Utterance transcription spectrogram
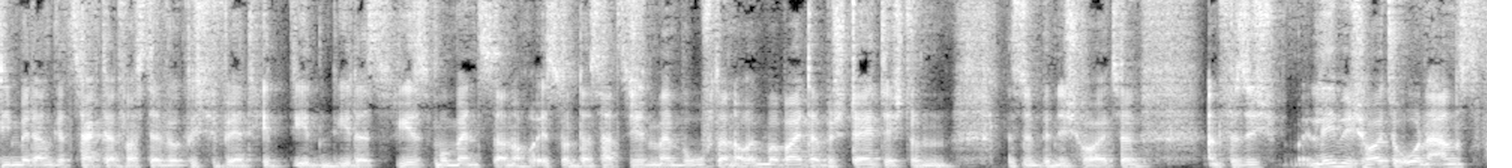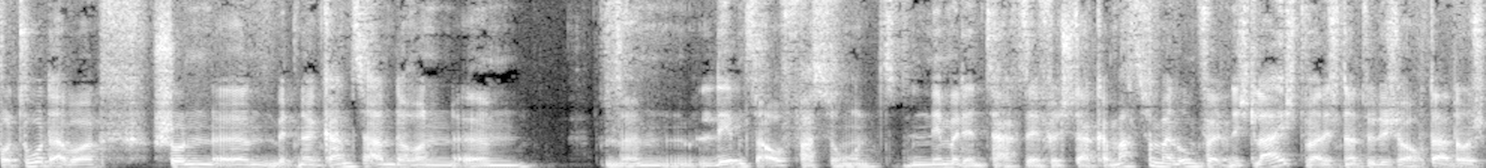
die mir dann gezeigt hat, was der wirkliche Wert jedes, jedes Moments dann auch ist und das hat sich in meinem Beruf dann auch immer weiter bestätigt und deswegen bin ich heute, an für sich lebe ich heute ohne Angst vor Tod, aber schon ähm, mit einer ganz anderen ähm, ähm, Lebensauffassung und nehme den Tag sehr viel stärker. Macht es für mein Umfeld nicht leicht, weil ich natürlich auch dadurch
